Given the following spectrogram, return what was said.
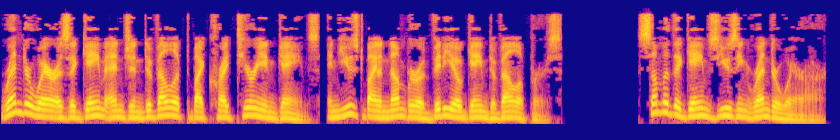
Renderware is a game engine developed by Criterion Games, and used by a number of video game developers. Some of the games using renderware are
